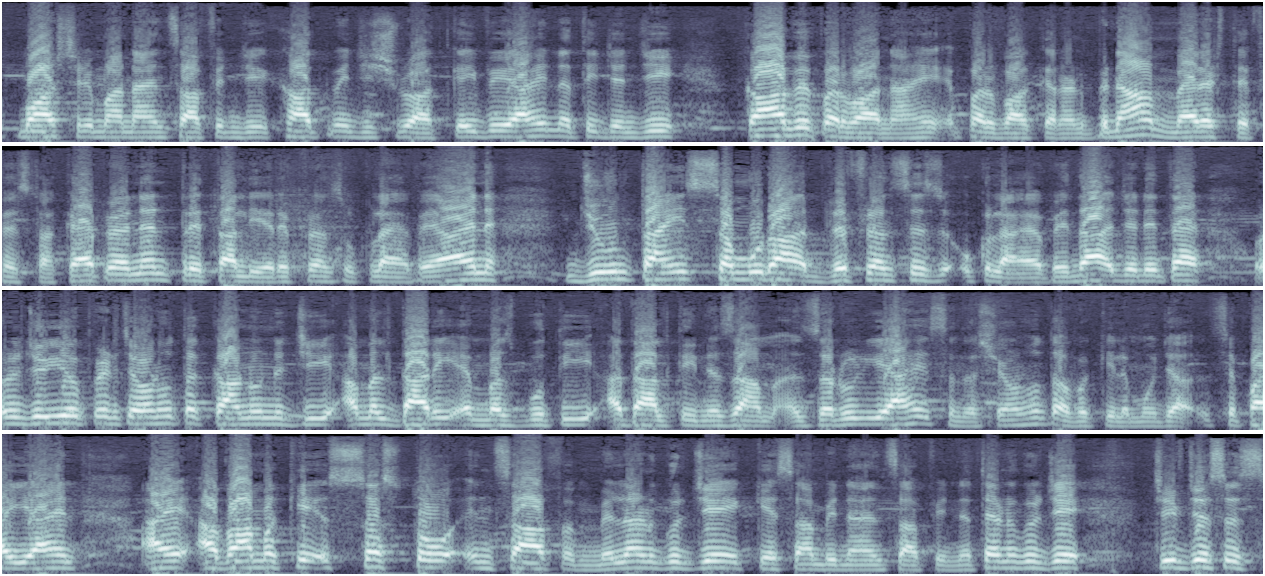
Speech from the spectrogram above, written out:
आाफ़ जी शुरूती का बि परवाह न आहे परवाह करणु चवण जी अमलदारी ऐं मज़बूती अदालती निज़ाम ज़रूरी आहे सिपाही आहिनि ऐं आवाम खे चीफ जस्टिस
